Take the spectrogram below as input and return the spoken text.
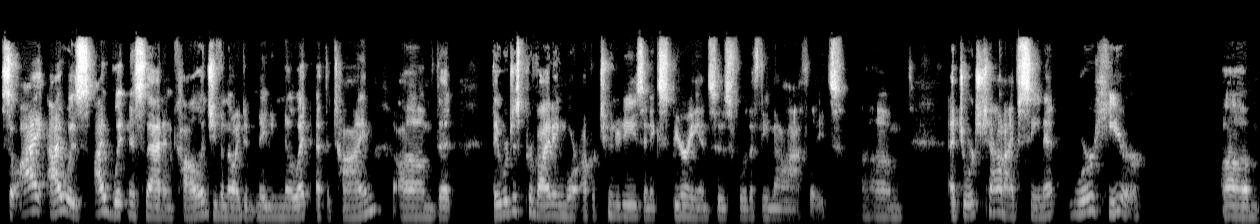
so I I was I witnessed that in college, even though I didn't maybe know it at the time. Um, that they were just providing more opportunities and experiences for the female athletes. Um, at Georgetown, I've seen it. We're here. Um,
